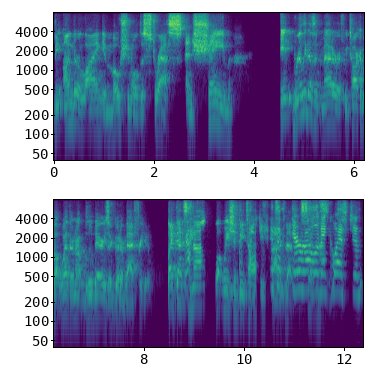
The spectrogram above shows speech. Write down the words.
the underlying emotional distress and shame it really doesn't matter if we talk about whether or not blueberries are good or bad for you. Like that's not what we should be talking about. It's an irrelevant question.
